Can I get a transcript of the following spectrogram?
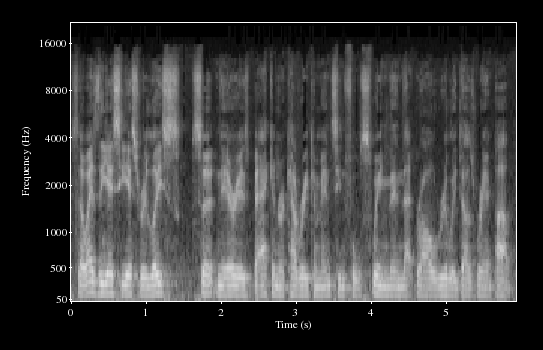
So as the SES release certain areas back and recovery commence in full swing, then that role really does ramp up.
